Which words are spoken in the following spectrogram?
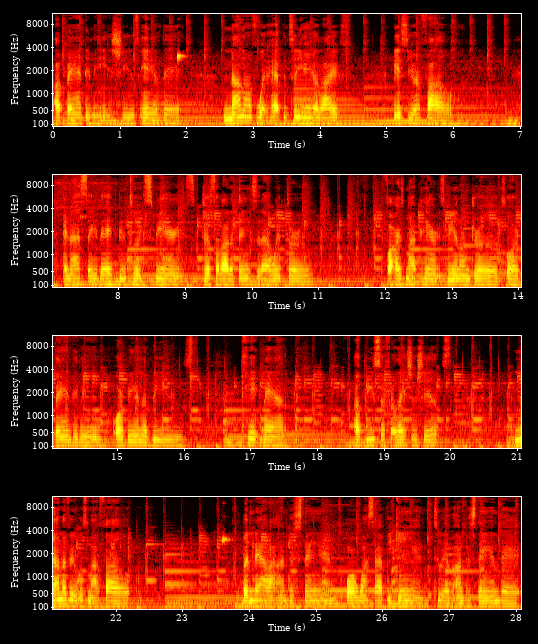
abandonment issues, any of that, none of what happened to you in your life is your fault. And I say that due to experience, just a lot of things that I went through. As far as my parents being on drugs or abandoning or being abused, kidnapped, abusive relationships, none of it was my fault. But now I understand, or once I began to have understand that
